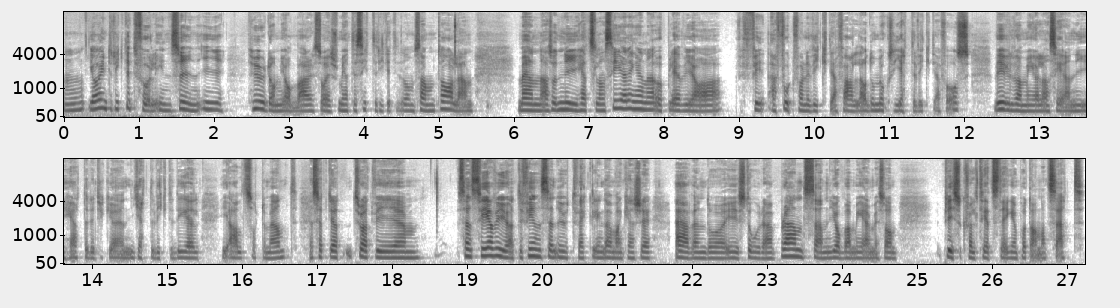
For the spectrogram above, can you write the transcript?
Mm, jag har inte riktigt full insyn i hur de jobbar så eftersom jag inte sitter riktigt i de samtalen. Men alltså nyhetslanseringarna upplever jag är fortfarande viktiga för alla och de är också jätteviktiga för oss. Vi vill vara med och lansera nyheter, det tycker jag är en jätteviktig del i allt sortiment. Så jag tror att vi ehm, Sen ser vi ju att det finns en utveckling där man kanske även då i stora brandsen jobbar mer med som pris och kvalitetsstegen på ett annat sätt.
